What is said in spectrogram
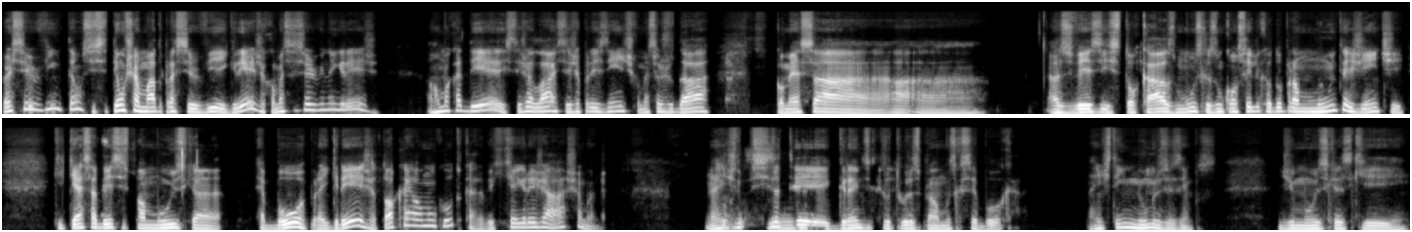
Vai servir então. Se você tem um chamado para servir a igreja, começa a servir na igreja. Arruma cadeira, esteja lá, esteja presente, começa a ajudar, começa a, a, a às vezes tocar as músicas. Um conselho que eu dou para muita gente que quer saber se sua música é boa para a igreja, toca ela num culto, cara. Vê o que a igreja acha, mano. A gente não precisa ter grandes estruturas para uma música ser boa, cara. A gente tem inúmeros exemplos de músicas que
